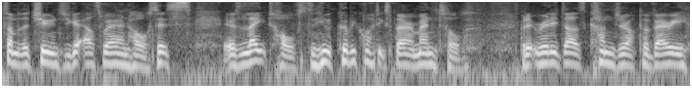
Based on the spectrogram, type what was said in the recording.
some of the tunes you get elsewhere in Holst, it's it was late Holst and he could be quite experimental, but it really does conjure up a very,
